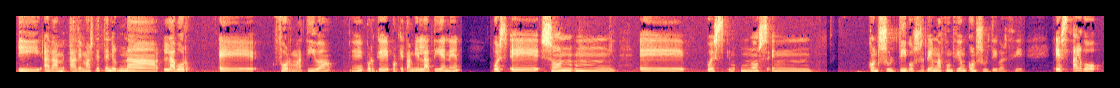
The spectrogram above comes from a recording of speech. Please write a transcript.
y además de tener una labor eh, formativa, ¿eh? porque, porque también la tienen, pues eh, son mm, pues unos em, consultivos, o sea, tienen una función consultiva, es decir, es algo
